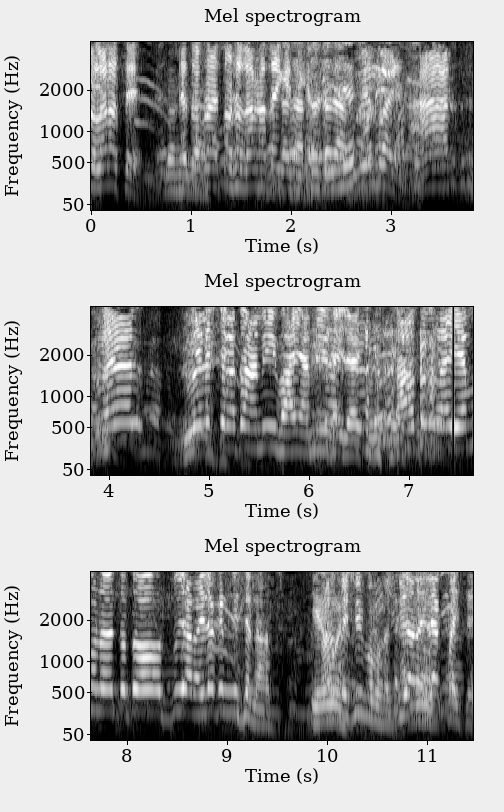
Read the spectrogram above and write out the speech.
ডলার তো প্রায় রুয়েল রুয়েল টাকা তো আমি ভাই আমি খাইলাই তাও তো প্রায় এমন অন্তত দুই আড়াই লাখের নিচে না। এরকম আরও? বেশি দুই আড়াই লাখ পাইছে।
